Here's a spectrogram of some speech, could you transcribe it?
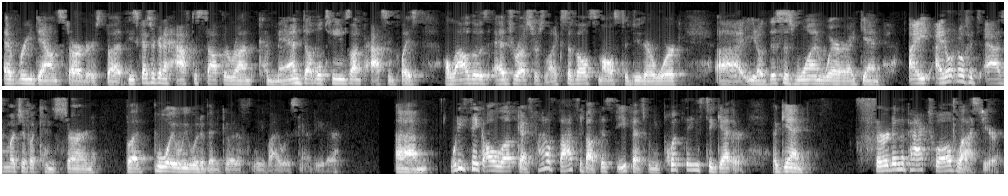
every down starters, but these guys are going to have to stop the run, command double teams on passing plays, allow those edge rushers like Sav'ell Smalls to do their work. Uh, you know, this is one where, again, I, I don't know if it's as much of a concern, but boy, we would have been good if Levi was going to be there. Um, what do you think all up, guys? Final thoughts about this defense when you put things together. Again, third in the Pac-12 last year.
